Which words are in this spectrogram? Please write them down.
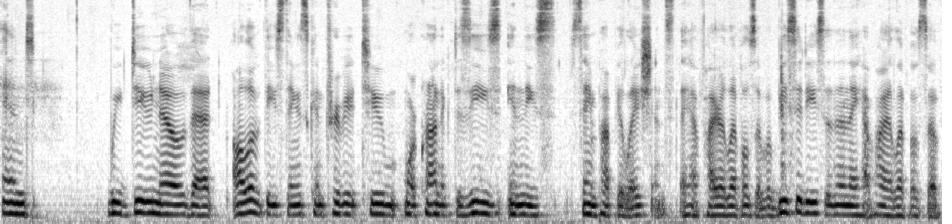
and we do know that all of these things contribute to more chronic disease in these same populations. They have higher levels of obesity, so then they have higher levels of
